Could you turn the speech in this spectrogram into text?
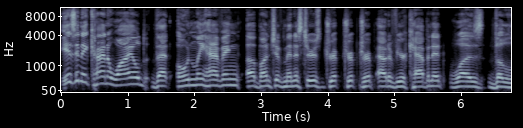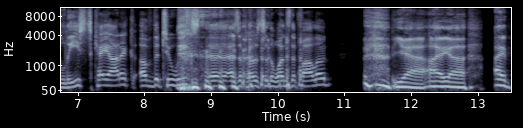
isn't it kind of wild that only having a bunch of ministers drip drip drip out of your cabinet was the least chaotic of the two weeks, uh, as opposed to the ones that followed? Yeah, I uh, I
